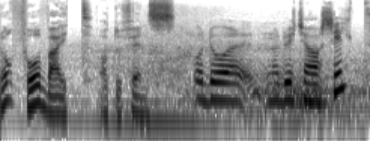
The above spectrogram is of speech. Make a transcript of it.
når få veit at du fins. Og da, når du ikke har skilt,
